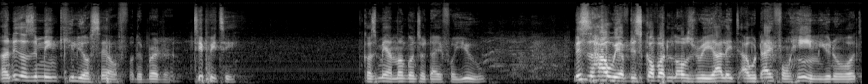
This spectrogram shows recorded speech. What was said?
Now, this doesn't mean kill yourself for the brethren. TPT. Because me, I'm not going to die for you. This is how we have discovered love's reality. I would die for him, you know what?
